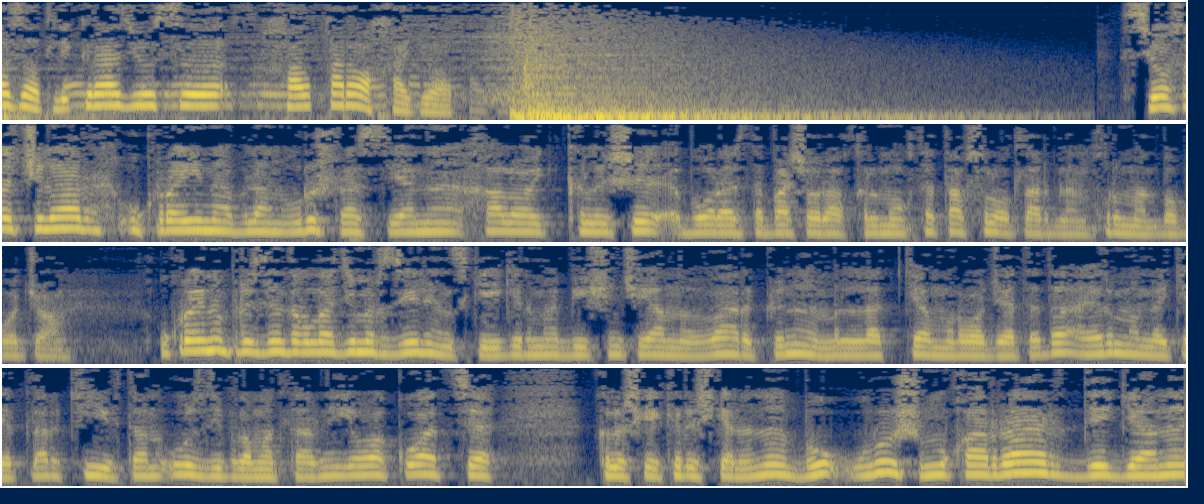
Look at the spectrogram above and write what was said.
Ozodlik radiosi xalqaro hayot. Siyosatchilar ukraina bilan urush rossiyani halok qilishi borasida bashorat qilmoqda tafsilotlar bilan hurmat bobojon ukraina prezidenti vladimir zelenskiy yigirma beshinchi yanvar kuni millatga murojaatida ayrim mamlakatlar kiyevdan o'z diplomatlarini evakuatsiya qilishga kirishganini bu urush muqarrar degani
